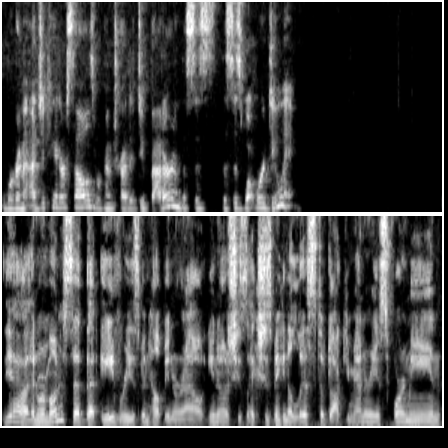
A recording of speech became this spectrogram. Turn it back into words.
We're going to educate ourselves. We're going to try to do better, and this is this is what we're doing. Yeah, and Ramona said that Avery has been helping her out. You know, she's like she's making a list of documentaries for me, and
